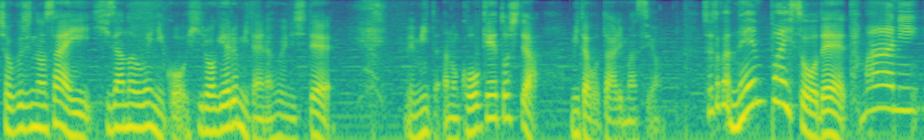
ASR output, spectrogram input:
食事の際膝の上にこう広げるみたいな風にして見たあの光景としては見たことありますよ。それとか年配層でたまに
